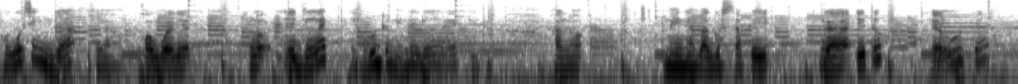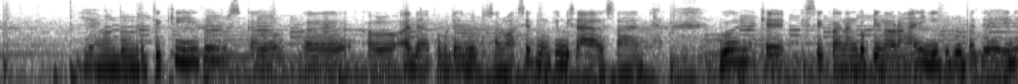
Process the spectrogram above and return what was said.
Kalau gue sih enggak ya. Kalau gue lihat kalau ya jelek ya udah mainnya jelek gitu kalau mainnya bagus tapi nggak itu ya udah. Ya emang belum rezeki gitu. Terus kalau uh, kalau ada keputusan-keputusan wasit mungkin bisa alasan. Gue kayak suka nanggepin orang aja gitu debatnya ini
